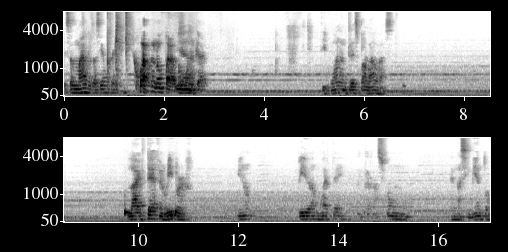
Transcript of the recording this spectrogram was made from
esas madres hacíamos aquí en Tijuana no para Yeah. comunicar. Tijuana en tres palabras. Life, death, and rebirth. You know? Vida, muerte, encarnación, el nacimiento.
